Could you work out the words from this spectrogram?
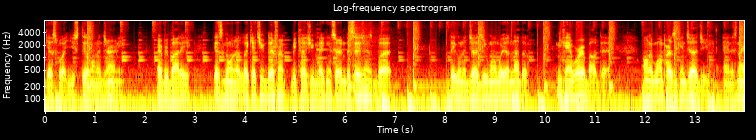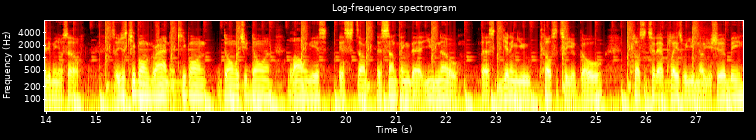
Guess what? You're still on a journey. Everybody is going to look at you different because you're making certain decisions, but they're going to judge you one way or another. You can't worry about that. Only one person can judge you, and it's not even yourself. So you just keep on grinding, keep on doing what you're doing. Long as it's some it's something that you know that's getting you closer to your goal closer to that place where you know you should be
